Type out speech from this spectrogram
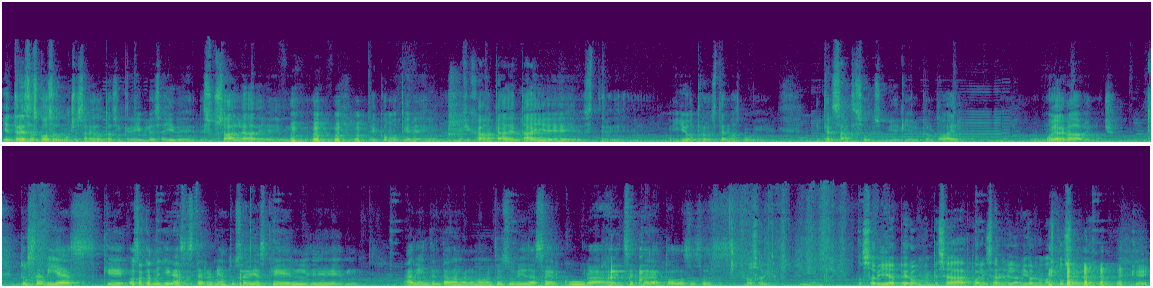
Y entre esas cosas, muchas anécdotas increíbles ahí de, de su sala, de, de, cómo tiene, me fijaba en cada detalle este, y otros temas muy interesantes sobre su vida que yo le preguntaba a él. Muy, agradable mucho. ¿Tú sabías que, o sea, cuando llegas a esta reunión, tú sabías que él eh, había intentado en algún momento de su vida ser cura, etcétera, todos esos... No sabía. No sabía, pero me empecé a actualizar en el avión lo más posible. okay.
